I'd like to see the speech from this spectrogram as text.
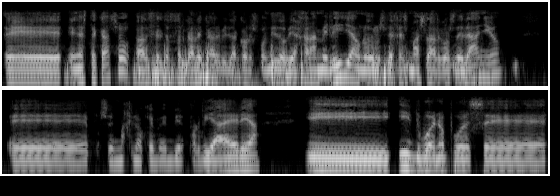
Eh, en este caso, al Celta Cerca de le ha correspondido viajar a Melilla, uno de los viajes más largos del año, eh, pues imagino que por vía aérea y, y, bueno, pues eh,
